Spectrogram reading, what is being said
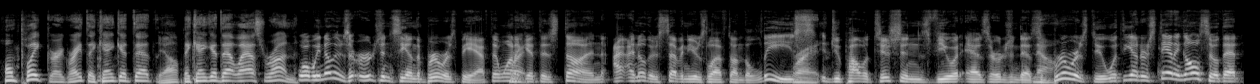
home plate, Greg. Right? They can't get that. Yeah. They can't get that last run. Well, we know there's urgency on the Brewers' behalf. They want Right. to get this done. I, I know there's seven years left on the lease. Right. Do politicians view it as urgent as the Brewers do? With the understanding also that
